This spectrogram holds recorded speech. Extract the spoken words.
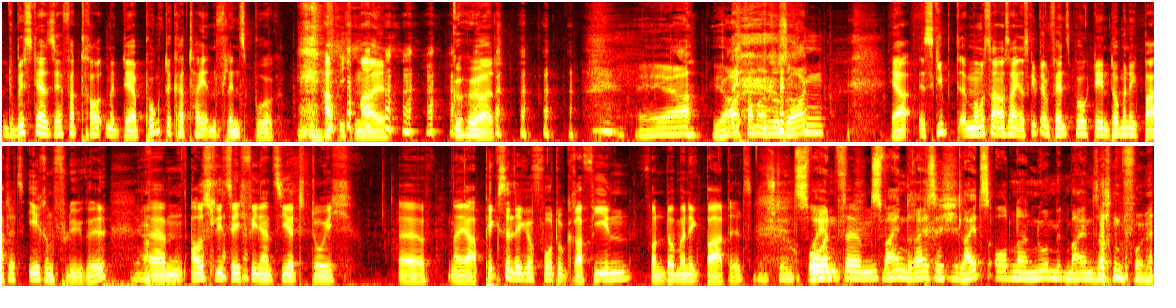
du bist ja sehr vertraut mit der Punktekartei in Flensburg. Hab ich mal gehört. Ja, ja, kann man so sagen. Ja, es gibt, man muss auch sagen, es gibt in Flensburg den Dominik Bartels Ehrenflügel. Ja. Ähm, ausschließlich finanziert durch, äh, naja, pixelige Fotografien von Dominik Bartels. Da stehen zwei, Und, ähm, 32 Leitsordner nur mit meinen Sachen voll.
